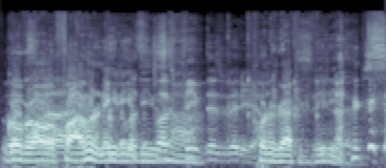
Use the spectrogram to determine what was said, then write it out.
go over all uh, 580 of Let's, these let's uh, peep this video. pornographic videos.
